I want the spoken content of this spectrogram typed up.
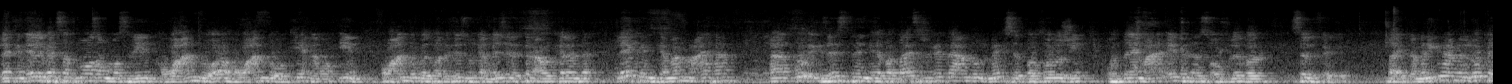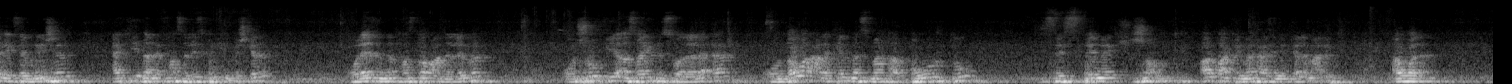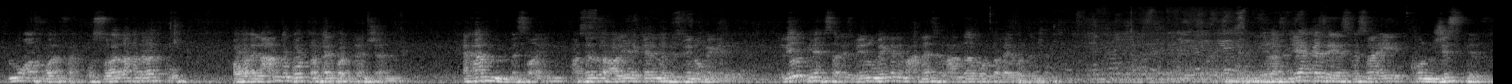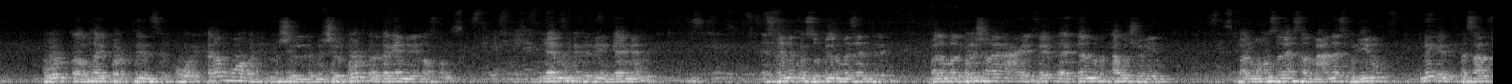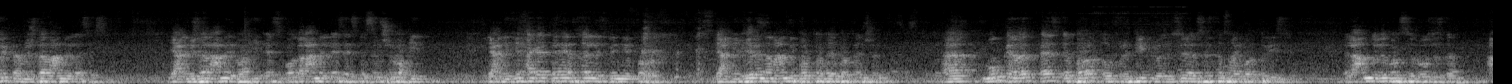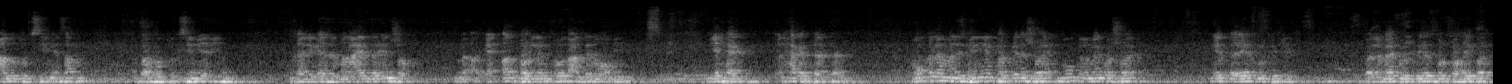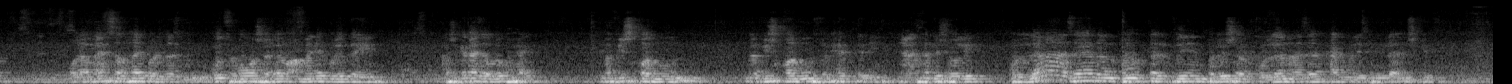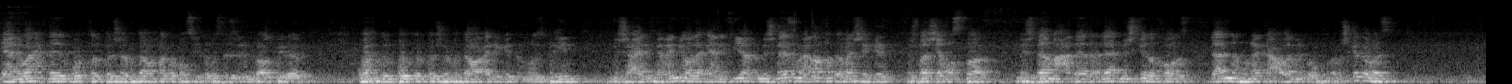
لكن إيه اللي بيحصل في معظم المصريين؟ هو عنده آه هو عنده okay إحنا موافقين هو عنده bilharziasis وكان بينزل الترعه والكلام ده لكن كمان معاها co-existing hepatitis عشان كده عنده ال mixed pathology وتلاقي معاه evidence of liver cell failure. طيب لما نيجي نعمل local examination أكيد هنفحص ال spleen مش كده؟ ولازم نفحص طبعا ال liver ونشوف فيه ascites ولا لأ وندور على كلمة اسمها بورتو systemic shunt أربع كلمات عايزين نتكلم عليهم. اولا نقف وقفه والسؤال لحضراتكم هو اللي عنده portal hypertension أهم sign هتظهر عليها كلمة splenomegaly ليه بيحصل splenomegaly مع الناس اللي عندها portal hypertension؟ يبقى ليها كذا اسم اسمها إيه؟ congestive portal hypertensive. هو الكلام واضح. مش ال مش ال portal ده جاي منين أصلا؟ جاي من حتتين. جاي من؟ اسفينيك وسوبير ميزنتريك فلما البريشر هنا عالي فيبدا الدم متحوش لمين؟ فالمحصل يحصل معانا سبرينو نيجاتيف بس على فكرة مش ده العامل الأساسي. يعني مش ده العامل الوحيد آسف هو ده العامل الأساسي بس مش الوحيد. يعني في حاجات ثانية تخلف مني البارت يعني غير إن أنا عندي بورتال هايبرتنشن ها ممكن از بارت اوف ريتيكولو انسيلر سيستم هايبرتريزيا اللي عنده ليفر سيروزس ده عنده توكسيميا صح؟ طب التوكسيميا دي تخلي جهاز المناعي ده ينشط أكبر lymph node عندنا هو مين؟ دي حاجة الحاجة الثالثه ممكن لما ال spleen يكبر كده شوية ممكن لما يكبر شوية يبدأ ياكل كتير. فلما ياكل كتير يدخل في hyper. ولما يحصل hypersplenism من كتر ما هو شغال وعمال ياكل يبدأ إيه؟ عشان كده عايز أقول لكم حاجة. مفيش قانون مفيش قانون في الحتة دي. يعني محدش يقول لي كلما زاد ال portal vein pressure كلما زاد حجم ال spleen لا مش كده. يعني واحد تلاقي ال portal pressure بتاعه حاجة بسيطة بس ال spleen بتاعه كبير قوي واحد ال portal pressure بتاعه عالي جدا وال spleen مش عالي فاهمني ولا يعني في مش لازم العلاقة تبقى ماشية كده مش ماشية مسطرة مش ده مع ده, ده لا مش كده خالص لأن هناك عوامل أخرى مش كده بس.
